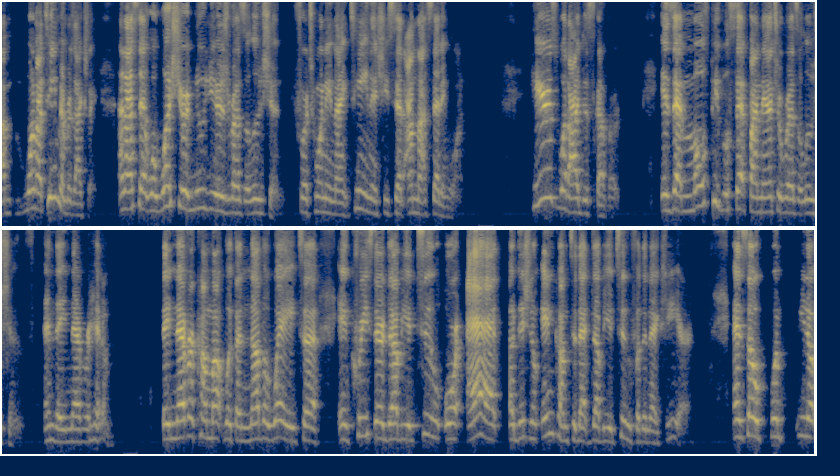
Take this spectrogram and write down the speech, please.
um, one of my team members actually, And I said, Well, what's your New Year's resolution for 2019? And she said, I'm not setting one. Here's what I discovered is that most people set financial resolutions and they never hit them. They never come up with another way to increase their W 2 or add additional income to that W 2 for the next year. And so when you know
